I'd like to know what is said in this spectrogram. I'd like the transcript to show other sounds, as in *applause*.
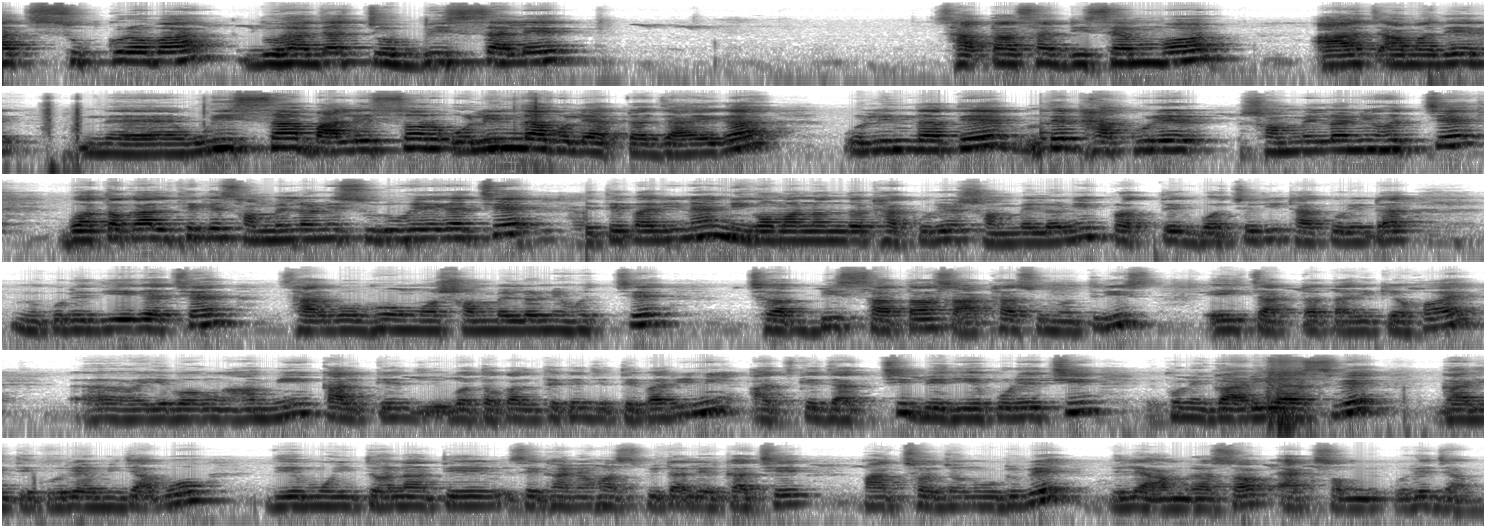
আজ শুক্রবার দু সালের সাতাশা ডিসেম্বর। আজ আমাদের উড়িষ্যা বালেশ্বর অলিন্দা বলে একটা জায়গা। অলিন্দাতে ঠাকুরের সম্মেলনী হচ্ছে। গতকাল থেকে সম্মেলনী শুরু হয়ে গেছে। যেতে পারি না, নিগমানন্দ ঠাকুরের সম্মেলনী। প্রত্যেক বছরই ঠাকুর এটা করে দিয়ে গেছেন। সার্বভৌম সম্মেলনী হচ্ছে। ছাব্বিশ, সাতাশ, আঠাশ, উনত্রিশ, এই চারটা তারিখে হয়। এবং আমি কালকে গতকাল থেকে যেতে পারিনি, আজকে যাচ্ছি, বেরিয়ে পড়েছি এখানে গাড়ি আসবে, গাড়িতে করে আমি যাব। দিয়ে মৈতনাতে সেখানে হসপিটালের কাছে পাঁচ ছজন উঠবে, দিলে আমরা সব একসঙ্গে করে যাব।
